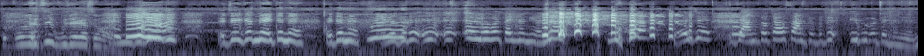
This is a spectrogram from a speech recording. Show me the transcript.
তো বলেছি বুঝে গেছে মা এটা এটা এটা নে এটা নে এটা এ- এইভাবে টাইনা নিয়ে নে। এই যে এই যে আংটাটা আছে আংটাটা এইভাবে টাইনা নিয়ে নে।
